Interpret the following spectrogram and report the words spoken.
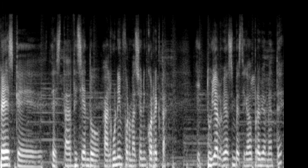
ves que está diciendo alguna información incorrecta y tú ya lo habías investigado previamente,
